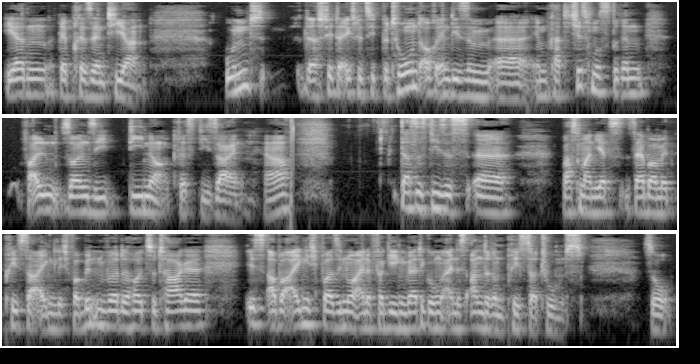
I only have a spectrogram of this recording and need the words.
Erden repräsentieren. Und das steht da explizit betont, auch in diesem äh, im Katechismus drin, vor allem sollen sie Diener Christi sein. Ja, das ist dieses, äh, was man jetzt selber mit Priester eigentlich verbinden würde heutzutage, ist aber eigentlich quasi nur eine Vergegenwärtigung eines anderen Priestertums. So.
